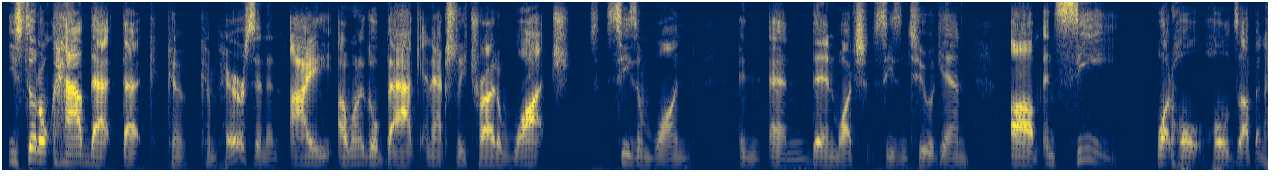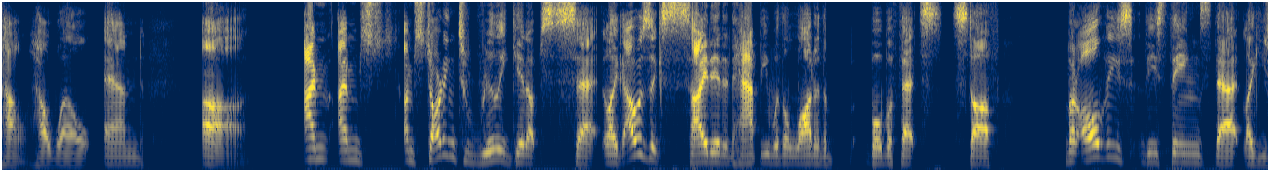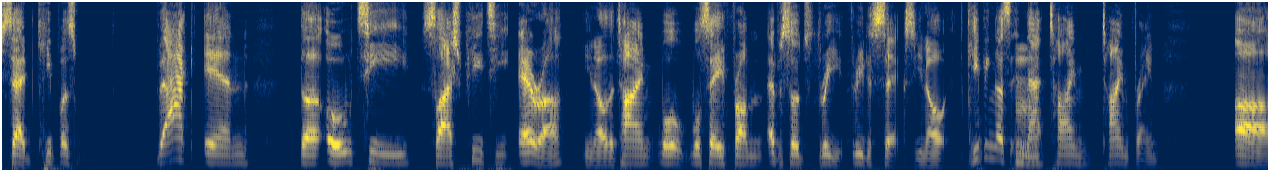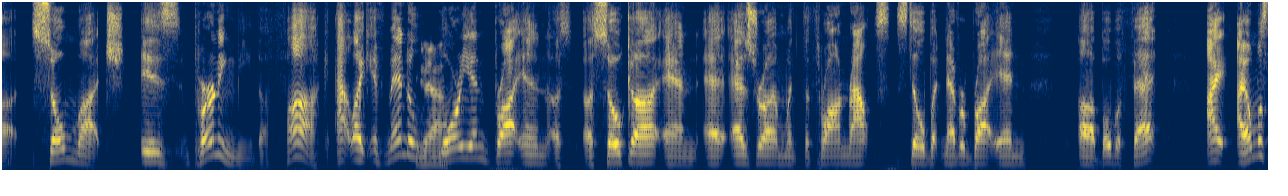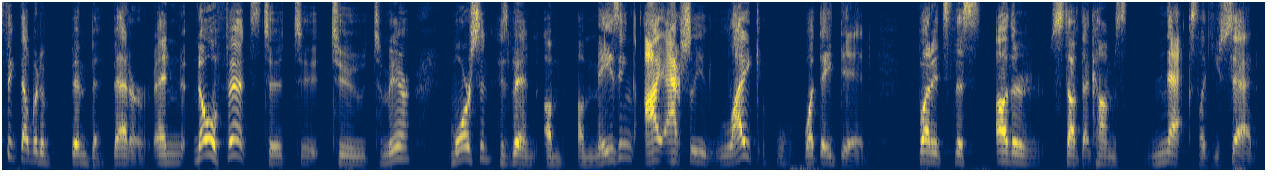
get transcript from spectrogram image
you still don't have that that c- comparison and I I want to go back and actually try to watch season 1 and and then watch season 2 again um and see what hold, holds up and how how well and uh I'm I'm I'm starting to really get upset. Like I was excited and happy with a lot of the Boba Fett's stuff, but all these these things that, like you said, keep us back in the OT slash PT era. You know, the time we'll we'll say from episodes three three to six. You know, keeping us in Hmm. that time time frame. Uh, so much is burning me the fuck out. Like if Mandalorian brought in ah- Ahsoka and E- Ezra and went the Thrawn routes still, but never brought in uh Boba Fett. I, I almost think that would have been be- better. And no offense to to to Temuera Morrison has been um, amazing. I actually like what they did, but it's this other stuff that comes next. Like you said,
